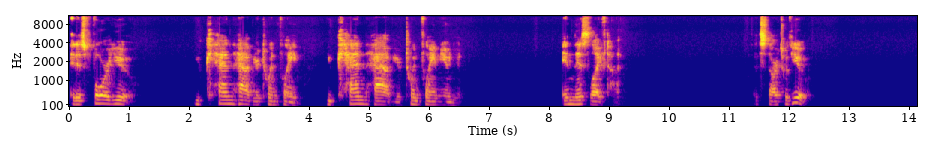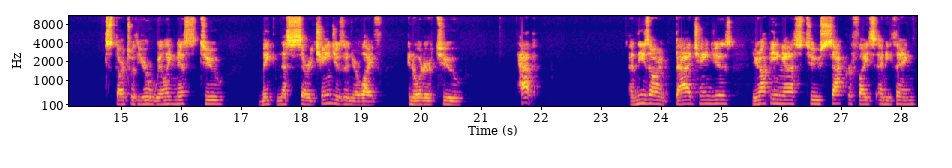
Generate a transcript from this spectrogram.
It is for you. You can have your twin flame. You can have your twin flame union in this lifetime. It starts with you. It starts with your willingness to make necessary changes in your life in order to have it. And these aren't bad changes. You're not being asked to sacrifice anything.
